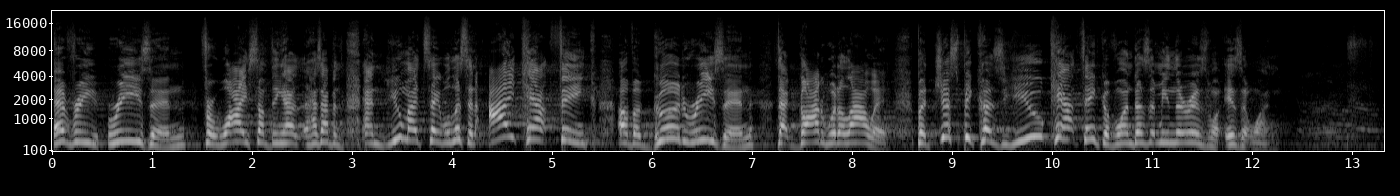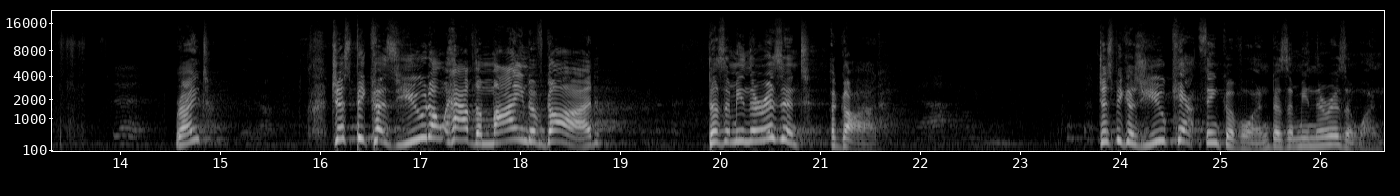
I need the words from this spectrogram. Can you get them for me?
every reason for why something has, has, happened. And you might say, well, listen, I can't think of a good reason that God would allow it. But just because you can't think of one doesn't mean there is one, isn't one. Right? Just because you don't have the mind of God doesn't mean there isn't a God. Just because you can't think of one doesn't mean there isn't one.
